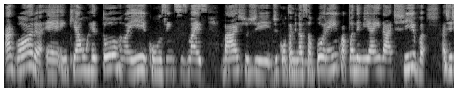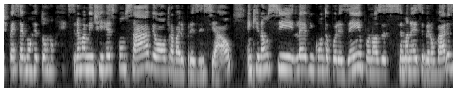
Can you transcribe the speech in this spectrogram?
Agora, é, em que há um retorno aí com os índices mais baixos de, de contaminação, porém, com a pandemia ainda ativa, a gente percebe um retorno extremamente irresponsável ao trabalho presencial, em que não se leva em conta, por exemplo, nós essa semana receberam várias,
